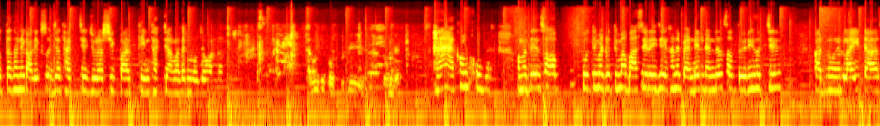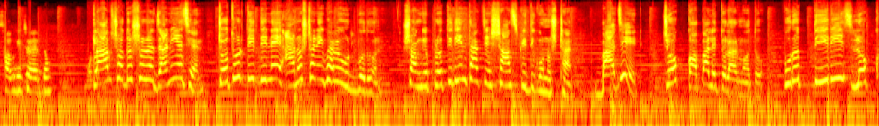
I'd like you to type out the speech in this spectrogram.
অত্যাধুনিক আলোকসজ্জা থাকছে জুরাসিক পার্ক থিম থাকছে আমাদের চলছে হ্যাঁ এখন খুব আমাদের সব প্রতিমা টতিমা বাসের এই যে এখানে প্যান্ডেল ট্যান্ডেল সব তৈরি হচ্ছে লাইট আর সবকিছু একদম। ক্লাব সদস্যরা জানিয়েছেন চতুর্থীর দিনে আনুষ্ঠানিকভাবে উদ্বোধন। সঙ্গে প্রতিদিন থাকছে সাংস্কৃতিক অনুষ্ঠান। বাজেট চোখ কপালে তোলার মতো। পুরো তিরিশ লক্ষ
